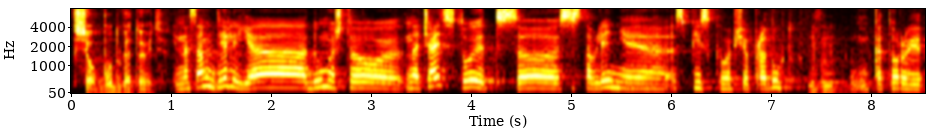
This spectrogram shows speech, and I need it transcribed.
все, буду готовить. И на самом деле я думаю, что начать стоит с составления списка вообще продуктов, которые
